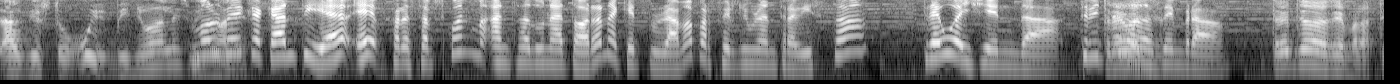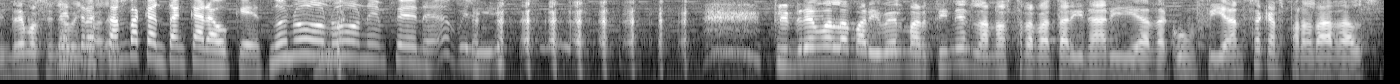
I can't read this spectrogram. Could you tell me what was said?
el dius tu, ui, Viñuales, Viñuales. Molt bé que canti, eh? eh? Però saps quan ens ha donat hora en aquest programa per fer-li una entrevista? Treu agenda, 13 Treu de agenda. desembre. 13 de desembre, tindrem el senyor Mentrestant Viñuales. va cantant karaokes. No, no, no, anem fent, eh? Vull dir... Tindrem a la Maribel Martínez, la nostra veterinària de confiança, que ens parlarà dels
